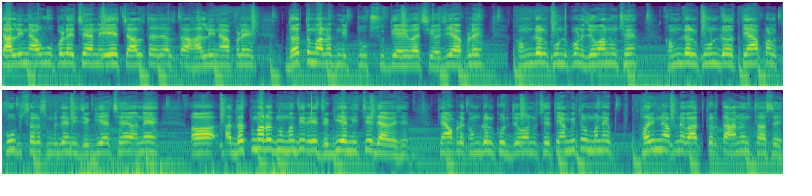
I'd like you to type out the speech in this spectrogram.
ચાલીને આવવું પડે છે અને એ ચાલતા ચાલતા હાલીને આપણે દત્ત મહારાજની ટૂંક સુધી આવ્યા છીએ. હજી આપણે કમડલકુંડ પણ જવાનું છે. કમડલકુંડ ત્યાં પણ ખૂબ સરસ મજાની જગ્યા છે અને આ દત્ત મહારાજનું મંદિર એ જગ્યા નીચે જ આવે છે. ત્યાં આપણે કમડલકુંડ જવાનું છે. ત્યાં મિત્રો મને ફરીને આપણે વાત કરતા આનંદ થશે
